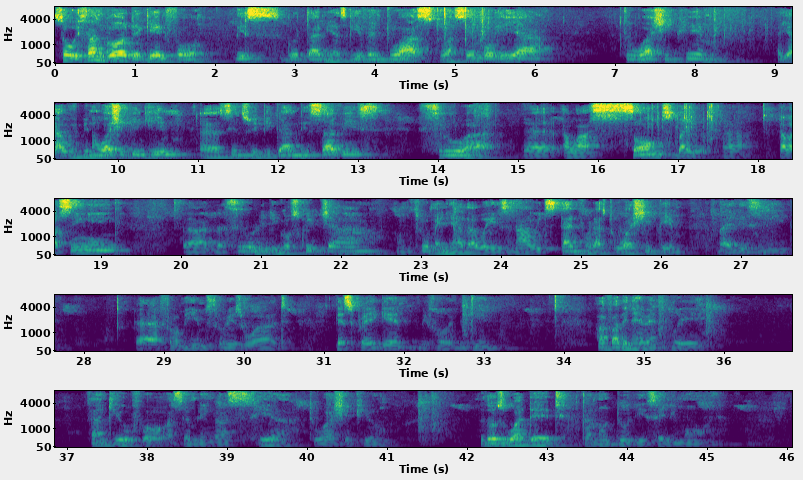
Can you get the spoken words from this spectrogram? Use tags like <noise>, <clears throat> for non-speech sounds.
So we thank God again for this good time He has given to us to assemble here to worship Him. Yeah, we've been worshiping Him uh, since we began this service through uh, uh, our songs, by uh, our singing, and through reading of scripture, and through many other ways. Now it's time for us to worship Him by listening uh, from Him through His Word. Let's pray again before we begin. Our Father in heaven, we thank you for assembling us here to worship you. Those who are dead cannot do this anymore.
